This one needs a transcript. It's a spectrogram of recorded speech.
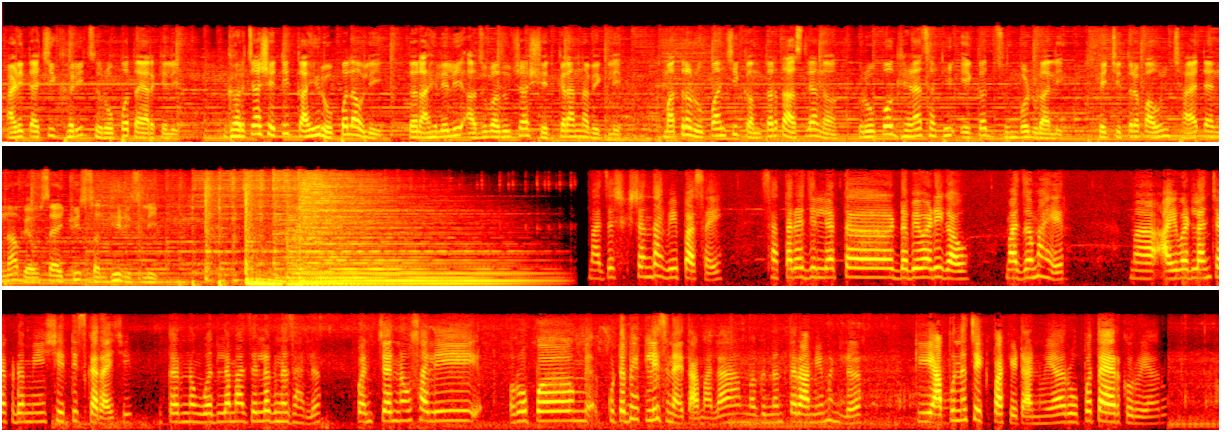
आणि त्याची घरीच रोपं तयार केली. घरच्या शेतीत काही रोपं लावली तर राहिलेली आजूबाजूच्या शेतकऱ्यांना विकली. मात्र रोपांची कमतरता असल्यानं रोपं घेण्यासाठी एकच झुंबड उडाली. हे चित्र पाहून छाया त्यांना व्यवसायाची संधी दिसली. माझं शिक्षण दहावी पास आहे. सातारा जिल्ह्यात डबेवाडी गाव माझं माहेर. आई वडिलांच्याकडं मी शेतीच करायची. तर नव्वदला माझं लग्न झालं. पंच्याण्णव साली रोप कुठं भेटलीच नाहीत आम्हाला. मग नंतर आम्ही म्हणलं की आपणच एक पाकिट आणूया रोपं तयार करूया.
